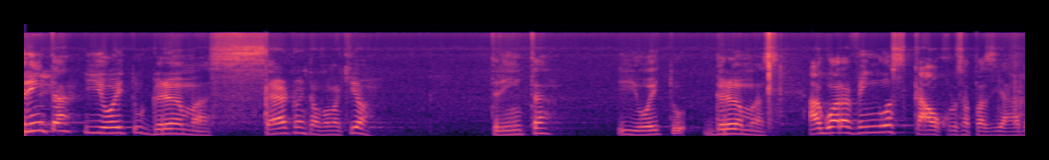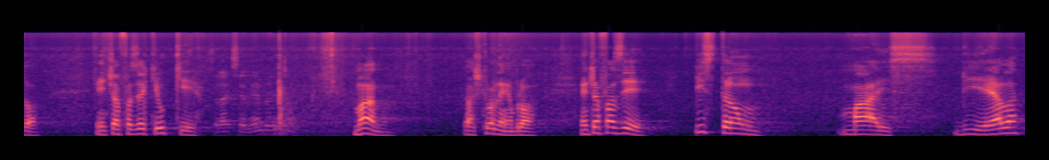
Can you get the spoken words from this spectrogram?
38 gramas, certo? Então, vamos aqui, ó. 38 gramas. Agora vem os cálculos, rapaziada, ó. A gente vai fazer aqui o quê? Será que você lembra, então? Mano, eu acho que eu lembro, ó. A gente vai fazer pistão mais biela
